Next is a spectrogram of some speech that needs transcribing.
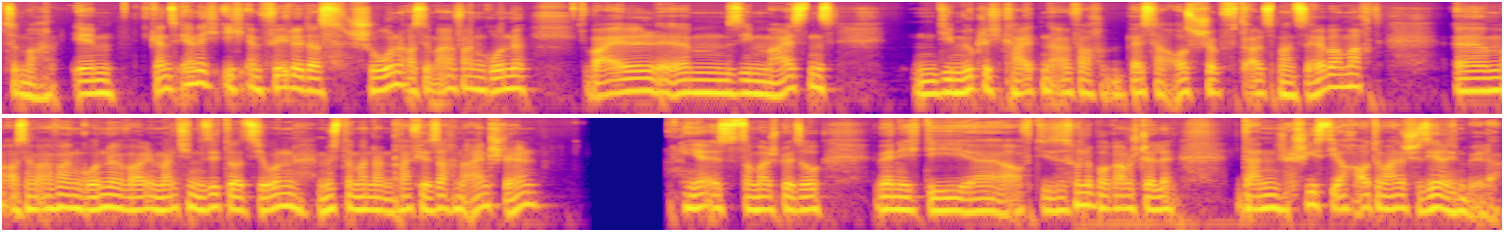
zu machen. Ähm, ganz ehrlich, ich empfehle das schon aus dem einfachen Grunde, weil ähm, sie meistens die Möglichkeiten einfach besser ausschöpft, als man es selber macht. Ähm, aus dem einfachen Grunde, weil in manchen Situationen müsste man dann drei, vier Sachen einstellen. Hier ist zum Beispiel so, wenn ich die äh, auf dieses Hundeprogramm stelle, dann schießt die auch automatisch Serienbilder.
